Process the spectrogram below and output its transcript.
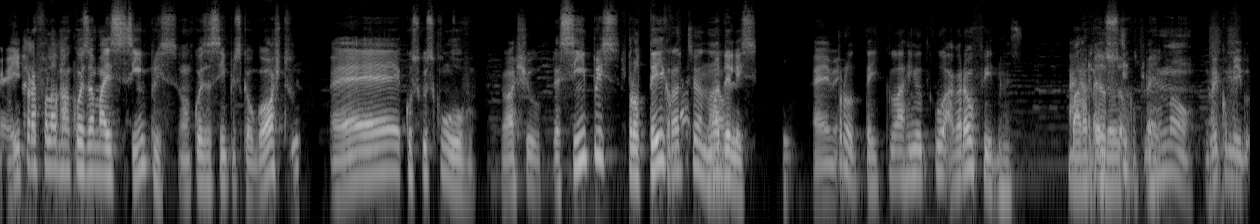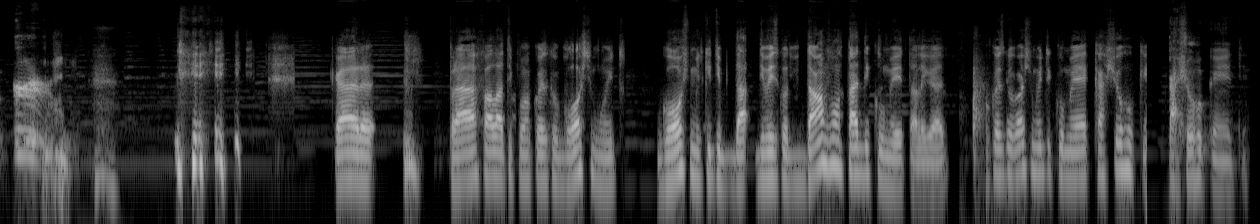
É, E pra falar de uma coisa mais simples, uma coisa simples que eu gosto, é cuscuz com ovo. Eu acho é simples, proteico, Tradicional. uma delícia. É, meu. Pronto, tem que lá rir o- Agora é o fitness. Ah, Batata mas eu doce meu irmão, vem comigo. Cara, pra falar, tipo, uma coisa que eu gosto muito, gosto muito, que, tipo, dá- de vez em quando dá uma vontade de comer, tá ligado? Uma coisa que eu gosto muito de comer é cachorro quente. Cachorro quente.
